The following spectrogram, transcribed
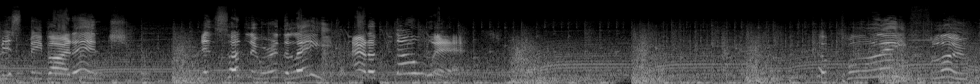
Missed me by an inch. And suddenly we're in the lead. Out of nowhere. Complete fluke.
